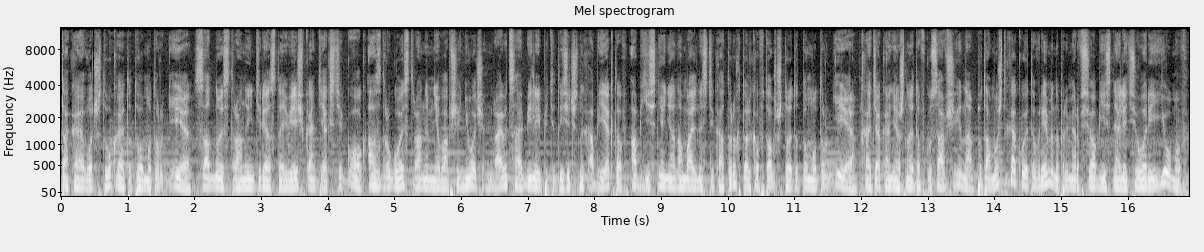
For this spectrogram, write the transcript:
Такая вот штука это тауматургия. С одной стороны интересная вещь в контексте ГОК, а с другой стороны мне вообще не очень нравится обилие пятитысячных объектов, объяснение аномальности которых только в том, что это тауматургия. Хотя, конечно, это вкусовщина, потому что какое-то время, например, все объясняли теорией юмов,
